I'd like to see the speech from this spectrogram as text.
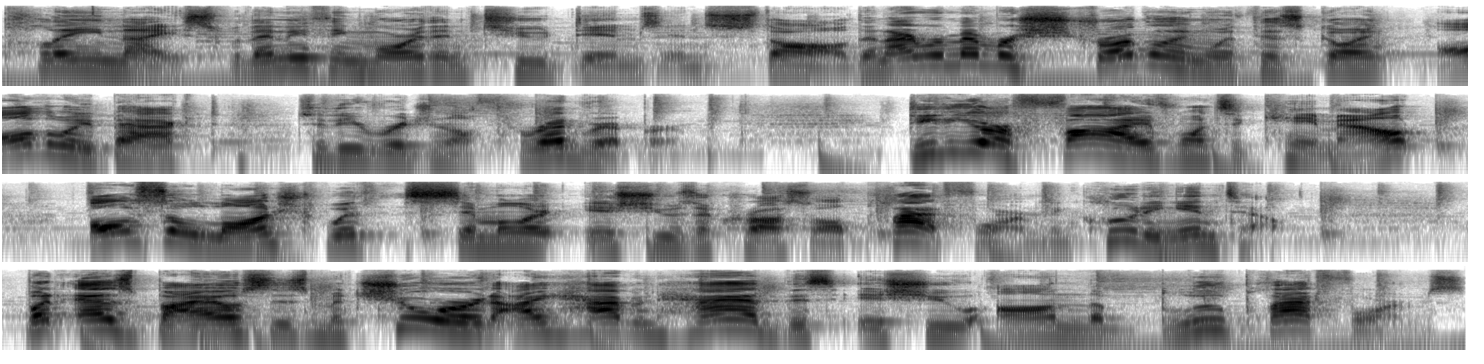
play nice with anything more than two DIMMs installed, and I remember struggling with this going all the way back to the original Threadripper. DDR5, once it came out, also launched with similar issues across all platforms, including Intel. But as BIOS matured, I haven't had this issue on the blue platforms.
